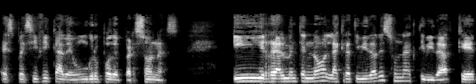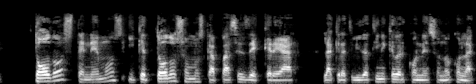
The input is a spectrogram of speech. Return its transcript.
específica de un grupo de personas. Y realmente no, la creatividad es una actividad que todos tenemos y que todos somos capaces de crear. La creatividad tiene que ver con eso, ¿no? Con, la,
